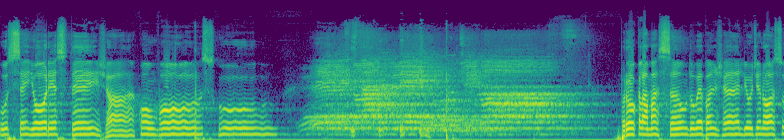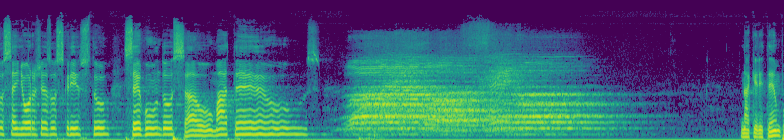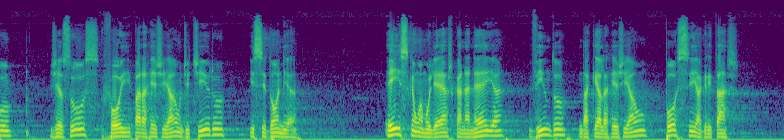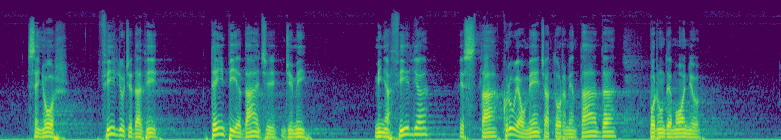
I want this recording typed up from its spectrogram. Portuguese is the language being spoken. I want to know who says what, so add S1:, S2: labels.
S1: O Senhor esteja convosco. Proclamação do Evangelho de Nosso Senhor Jesus Cristo, segundo São Mateus. Naquele tempo, Jesus foi para a região de Tiro e Sidônia. Eis que uma mulher cananeia, vindo daquela região, pôs-se a gritar: Senhor, filho de Davi, tem piedade de mim. Minha filha está cruelmente atormentada por um demônio.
